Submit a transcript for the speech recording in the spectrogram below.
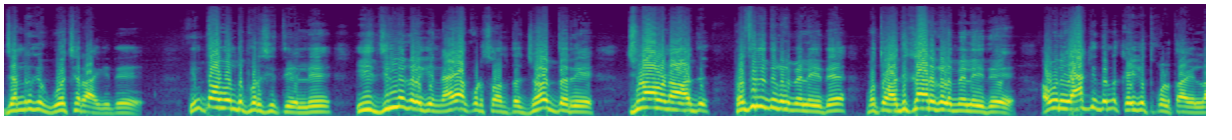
ಜನರಿಗೆ ಗೋಚರ ಆಗಿದೆ. ಇಂಥ ಒಂದು ಪರಿಸ್ಥಿತಿಯಲ್ಲಿ ಈ ಜಿಲ್ಲೆಗಳಿಗೆ ನ್ಯಾಯ ಕೊಡಿಸುವಂಥ ಜವಾಬ್ದಾರಿ ಚುನಾವಣಾ ಅಧಿ ಪ್ರತಿನಿಧಿಗಳ ಮೇಲೆ ಇದೆ ಮತ್ತು ಅಧಿಕಾರಿಗಳ ಮೇಲೆ ಇದೆ. ಅವರು ಯಾಕೆ ಇದನ್ನು ಕೈಗೆತ್ತಿಕೊಳ್ತಾ ಇಲ್ಲ?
